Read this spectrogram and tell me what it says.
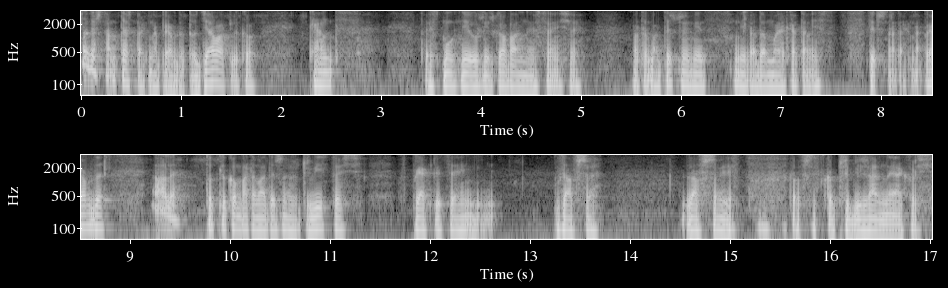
Chociaż tam też tak naprawdę to działa, tylko kant to jest punkt nieróżnicowalny w sensie matematycznym, więc nie wiadomo jaka tam jest styczna tak naprawdę, ale to tylko matematyczna rzeczywistość. Praktyce zawsze, zawsze jest to wszystko przybliżalne jakoś.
